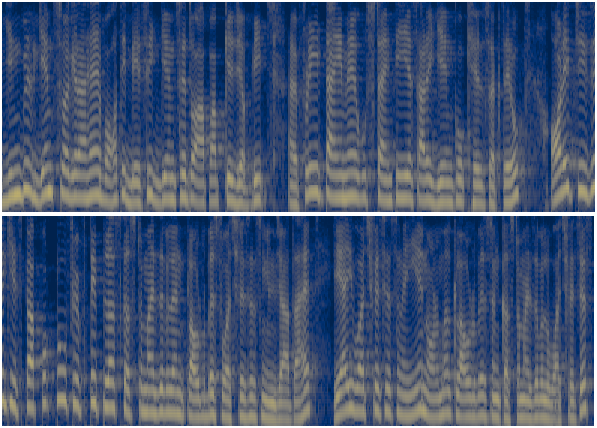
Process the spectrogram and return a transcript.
इनबिल्ड गेम्स वगैरह है, बहुत ही बेसिक गेम्स है तो आप आपके जब भी फ्री टाइम है, उस टाइम पे ये सारे गेम को खेल सकते हो। और एक चीज़ है कि इस पर आपको 250 plus customisable and cloud based watch faces मिल जाता है। ए आई वॉच फेसेस नहीं है normal cloud based and customisable watch faces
